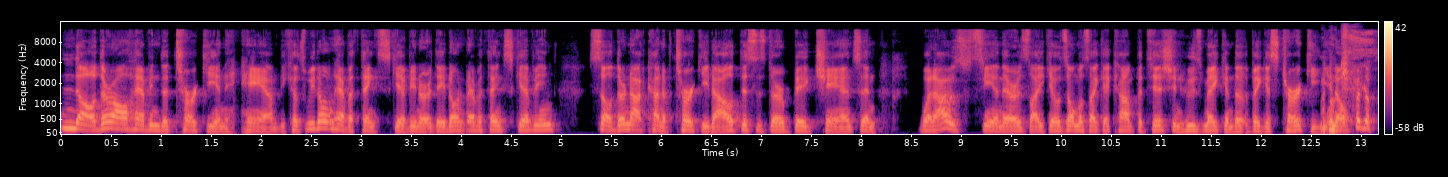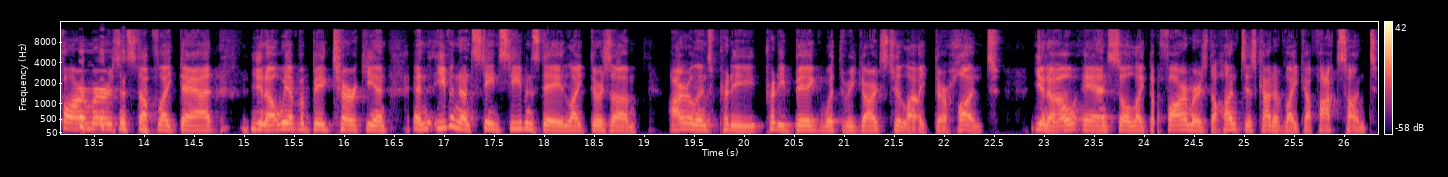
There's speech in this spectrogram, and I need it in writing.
No, they're all having the turkey and ham because we don't have a Thanksgiving or they don't have a Thanksgiving. So they're not kind of turkeyed out. This is their big chance. And what I was seeing there is like it was almost like a competition who's making the biggest turkey, you know, for the farmers and stuff like that. You know, we have a big turkey and and even on St. Stephen's Day, like there's um Ireland's pretty pretty big with regards to like their hunt you know and so like the farmers the hunt is kind of like a fox hunt.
